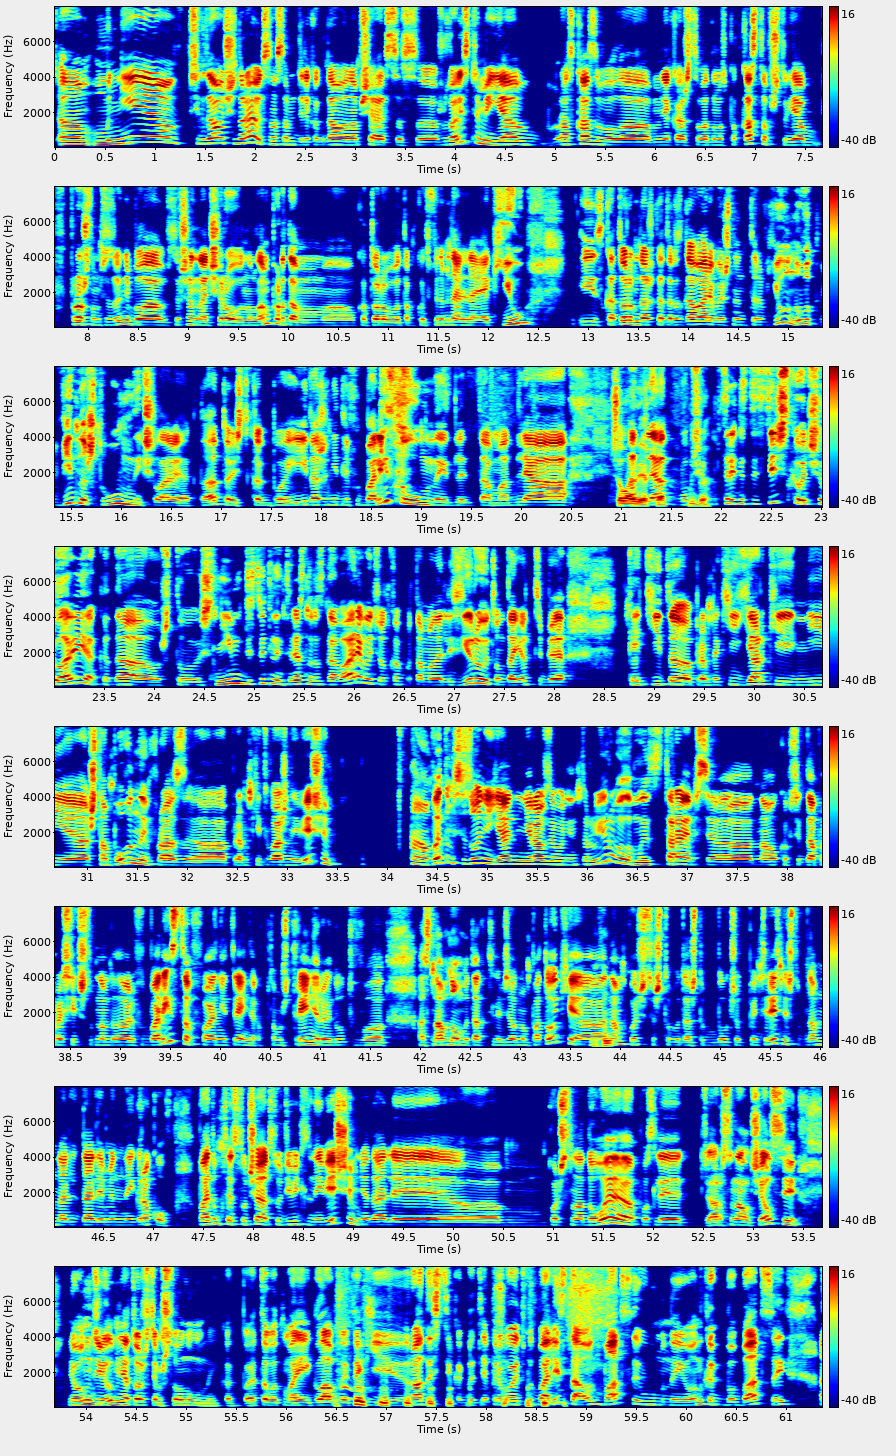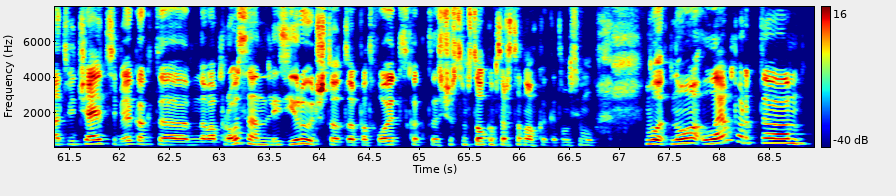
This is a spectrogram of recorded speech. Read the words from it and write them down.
Эм, мне всегда очень нравится, на самом деле, когда он общается с журналистами. Я рассказывала, мне кажется, в одном из подкастов, что я в прошлом сезоне была совершенно очарована Лэмпордом, э, у которого там какой-то феноменальный IQ, и с которым даже когда ты разговариваешь на интервью, ну вот видно, что умный человек, да, то есть как бы и даже не для футболиста умный, для, там, а для человека. А для, в общем, да. среднестатистического человека, да, что с ним действительно интересно разговаривать, он как бы там анализирует, он дает тебе какие-то прям такие яркие, не штампованные фразы, а прям какие-то важные вещи. А, в этом сезоне я ни разу его не интервьюировала. Мы стараемся на око всегда просить, чтобы нам давали футболистов, а не тренеров, потому что тренеры идут в основном и так телевизионном потоке, а угу. нам хочется, чтобы, да, чтобы было что-то поинтереснее, чтобы нам дали, дали именно игроков. Поэтому, кстати, случаются удивительные вещи. Мне дали Ходжсона Доя после Арсенал Челси, и он удивил меня тоже тем, что он умный. Как бы это вот мои главные такие радости, когда тебе приводят футболиста, а он бац и умный, он как бы бац и отвечает тебе как-то на вопросы, анализирует что-то, подходит как-то с чувством, с толком, с расстановкой к этому всему. Вот, но Лэмпорт эм,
